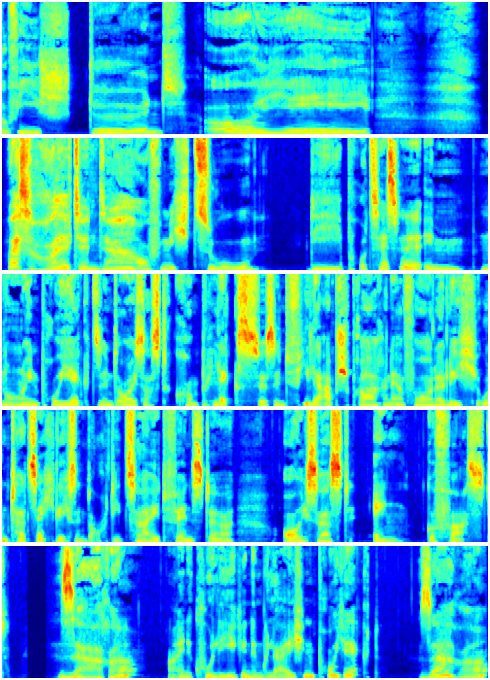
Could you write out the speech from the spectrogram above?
Sophie stöhnt. Oh je. Was rollt denn da auf mich zu? Die Prozesse im neuen Projekt sind äußerst komplex, es sind viele Absprachen erforderlich und tatsächlich sind auch die Zeitfenster äußerst eng gefasst. Sarah, eine Kollegin im gleichen Projekt? Sarah?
